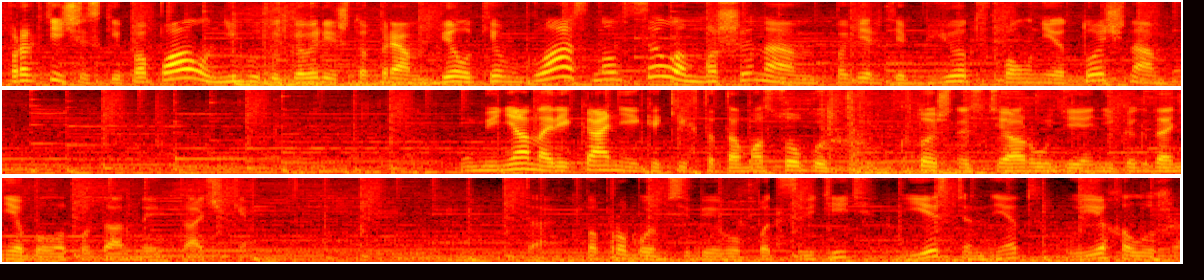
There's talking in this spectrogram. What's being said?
Практически попал. Не буду говорить, что прям белки в глаз, но в целом машина, поверьте, бьет вполне точно. У меня нареканий каких-то там особых к точности орудия никогда не было по данной тачке. Так, попробуем себе его подсветить. Есть он? Нет? Уехал уже.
